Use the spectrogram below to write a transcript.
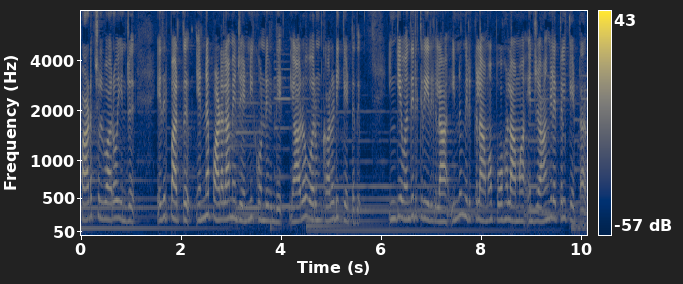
பாடச் சொல்வாரோ என்று எதிர்பார்த்து என்ன பாடலாம்? என்று எண்ணிக்கொண்டிருந்தேன் யாரோ வரும் காலடி கேட்டது. இங்கே வந்திருக்கிறீர்களா? இன்னும் இருக்கலாமா? போகலாமா? என்று ஆங்கிலத்தில் கேட்டார்.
